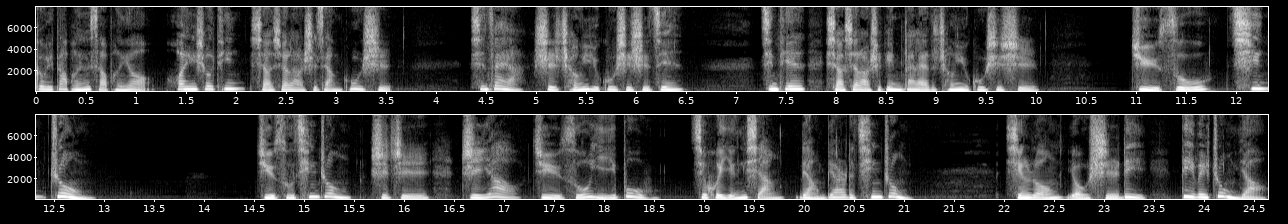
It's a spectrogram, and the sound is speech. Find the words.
各位大朋友、小朋友，欢迎收听小雪老师讲故事。现在呀是成语故事时间。今天小雪老师给你带来的成语故事是“举足轻重”。举足轻重是指只要举足一步，就会影响两边的轻重，形容有实力、地位重要，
